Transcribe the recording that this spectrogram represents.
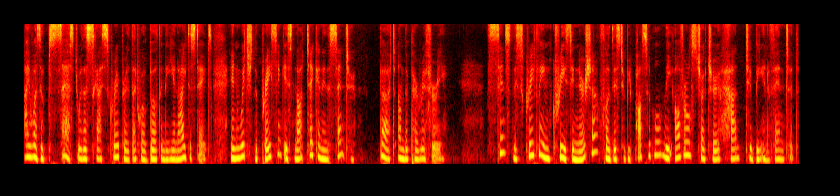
I was obsessed with the skyscrapers that were built in the United States, in which the bracing is not taken in the center, but on the periphery. Since this greatly increased inertia, for this to be possible, the overall structure had to be invented.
